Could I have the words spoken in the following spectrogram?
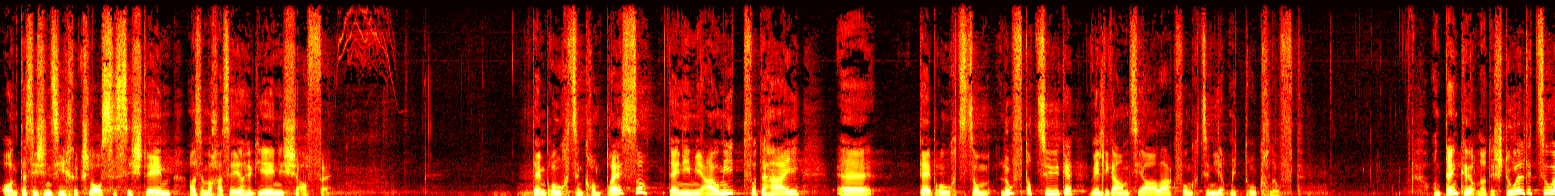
Und das ist ein sicher geschlossenes System, also man kann sehr hygienisch arbeiten. Dann braucht es einen Kompressor, den nehme ich auch mit von daheim. Äh, den braucht es zum Lufterzeugen, weil die ganze Anlage funktioniert mit Druckluft. Und dann gehört noch der Stuhl dazu.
